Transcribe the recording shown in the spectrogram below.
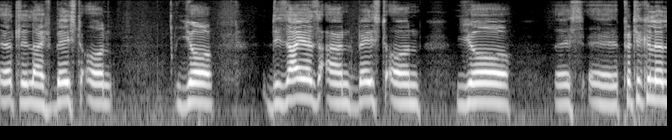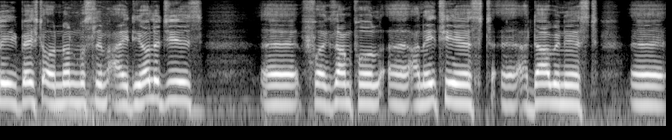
earthly life based on your desires and based on your uh, particularly based on non-Muslim ideologies. Uh, for example, uh, an atheist, uh, a Darwinist, uh,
